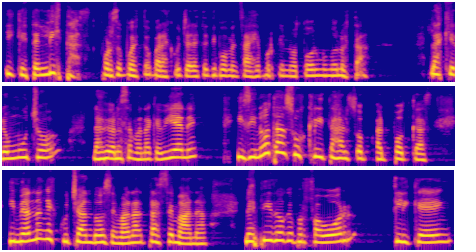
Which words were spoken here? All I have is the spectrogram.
y que estén listas, por supuesto, para escuchar este tipo de mensaje, porque no todo el mundo lo está. Las quiero mucho, las veo la semana que viene. Y si no están suscritas al, al podcast y me andan escuchando semana tras semana, les pido que por favor cliquen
